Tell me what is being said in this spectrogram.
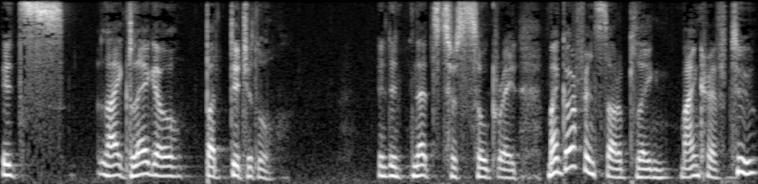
it's like Lego but digital. And it, that's just so great. My girlfriend started playing Minecraft too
